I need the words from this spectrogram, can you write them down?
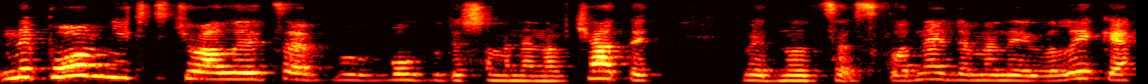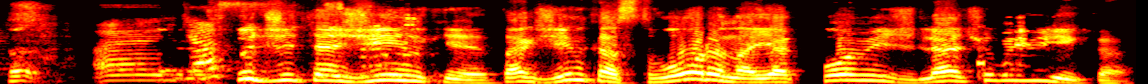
не повністю, але це Бог буде ще мене навчати. Видно, це складне для мене і велике. Е, я... Суть життя жінки. Так, жінка створена як поміч для чоловіка.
